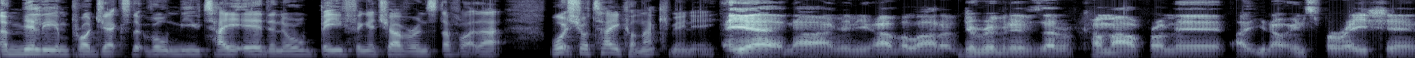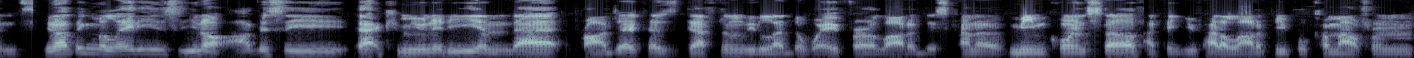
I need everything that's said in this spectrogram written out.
a million projects that have all mutated and are all beefing each other and stuff like that. What's your take on that community? Yeah, no, I mean, you have a lot of derivatives that have come out from it, uh, you know, inspirations. You know, I think Milady's, you know, obviously that community and that project has definitely led the way for a lot of this kind of meme coin stuff. I think you've had a lot of people come out from,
